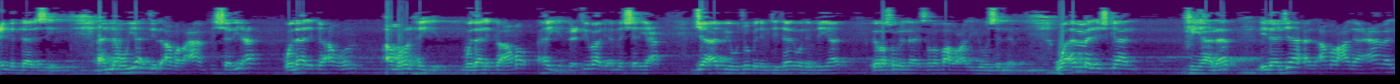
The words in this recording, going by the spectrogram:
عند الدارسين أنه يأتي الأمر عام في الشريعة وذلك أمر أمر هين وذلك أمر هين باعتبار أن الشريعة جاءت بوجوب الامتثال والانقياد لرسول الله صلى الله عليه وسلم. وأما الإشكال في هذا إذا جاء الأمر على عمل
